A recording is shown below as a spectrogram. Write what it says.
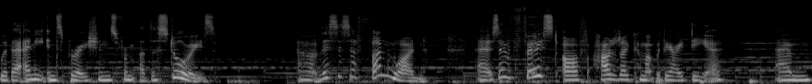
Were there any inspirations from other stories? Uh, this is a fun one. Uh, so, first off, how did I come up with the idea? Um,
